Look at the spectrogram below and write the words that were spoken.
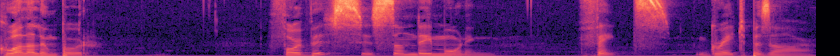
Kuala Lumpur. For this is Sunday morning, Fate's Great Bazaar.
